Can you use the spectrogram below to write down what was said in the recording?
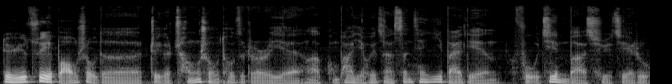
对于最保守的这个成熟投资者而言啊，恐怕也会在三千一百点附近吧去介入。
